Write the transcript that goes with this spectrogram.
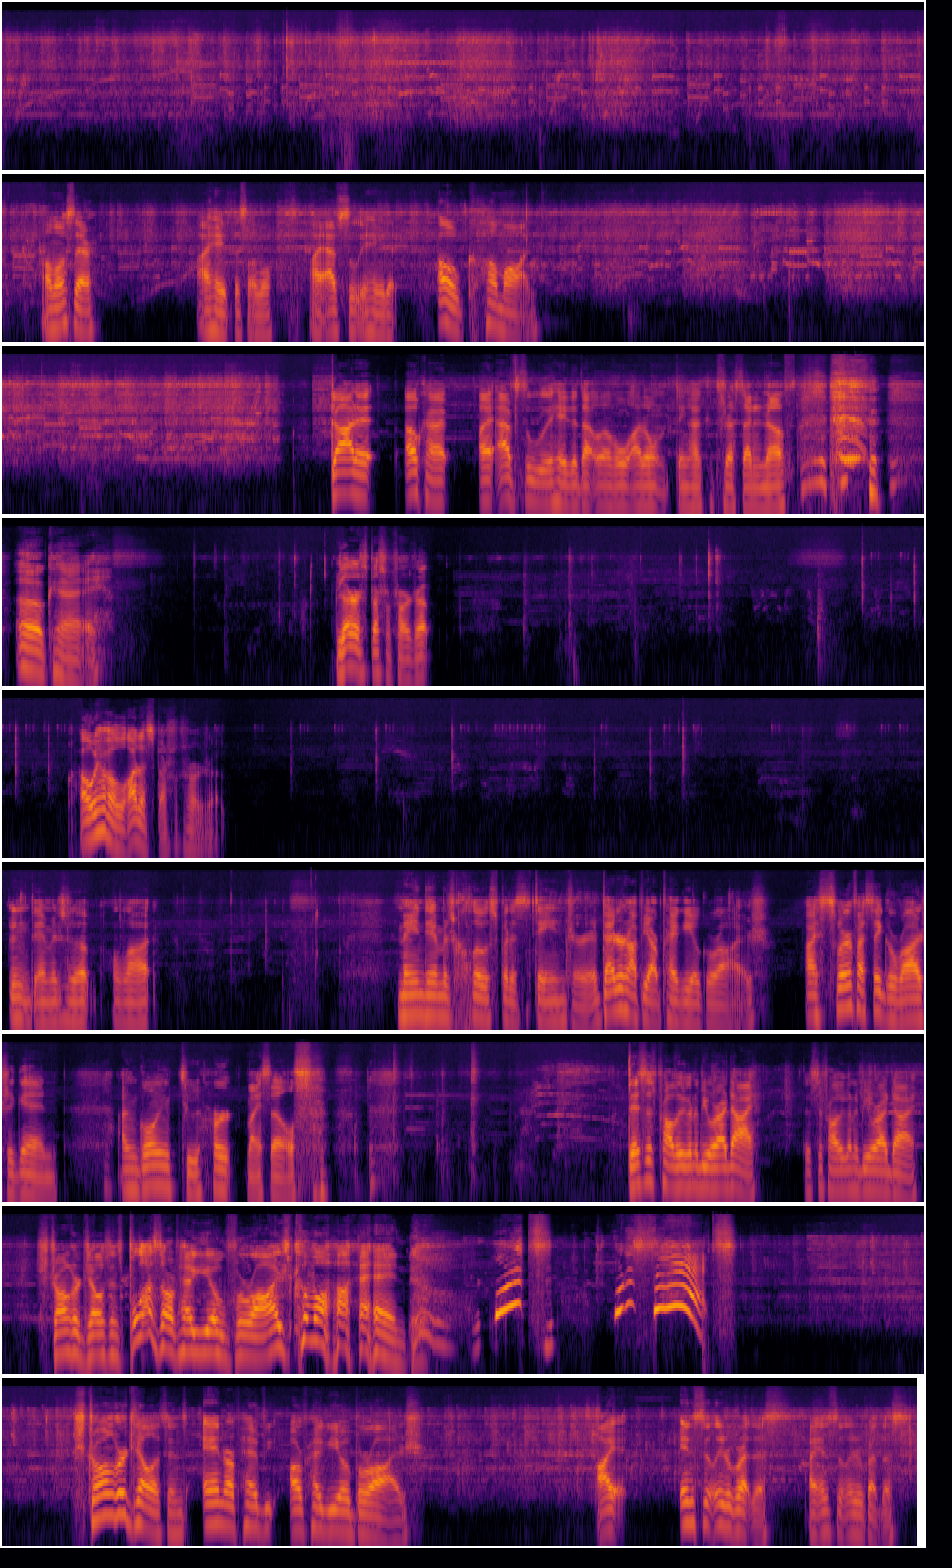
Almost there. I hate this level. I absolutely hate it. Oh, come on. Got it. Okay. I absolutely hated that level. I don't think I could stress that enough. okay. We got our special charge up. Oh, we have a lot of special charge up. Didn't damage it up a lot. Main damage close, but it's danger. It better not be Arpeggio Garage. I swear if I say garage again, I'm going to hurt myself. This is probably going to be where I die. This is probably going to be where I die. Stronger gelatins plus Arpeggio Barrage? Come on! What? What is that? Stronger gelatins and Arpeg Arpeggio Barrage. I instantly regret this. I instantly regret this.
